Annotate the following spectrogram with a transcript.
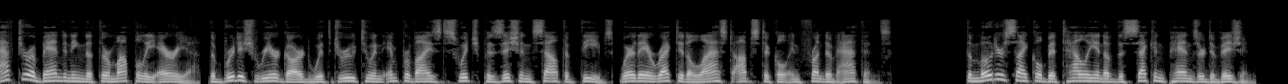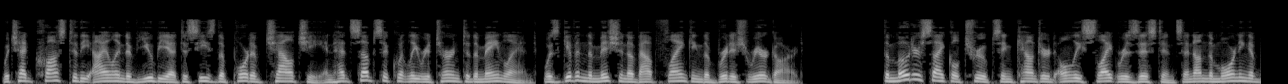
After abandoning the Thermopylae area, the British rearguard withdrew to an improvised switch position south of Thebes, where they erected a last obstacle in front of Athens. The motorcycle battalion of the 2nd Panzer Division, which had crossed to the island of Euboea to seize the port of Chalcis and had subsequently returned to the mainland, was given the mission of outflanking the British rearguard. The motorcycle troops encountered only slight resistance and on the morning of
